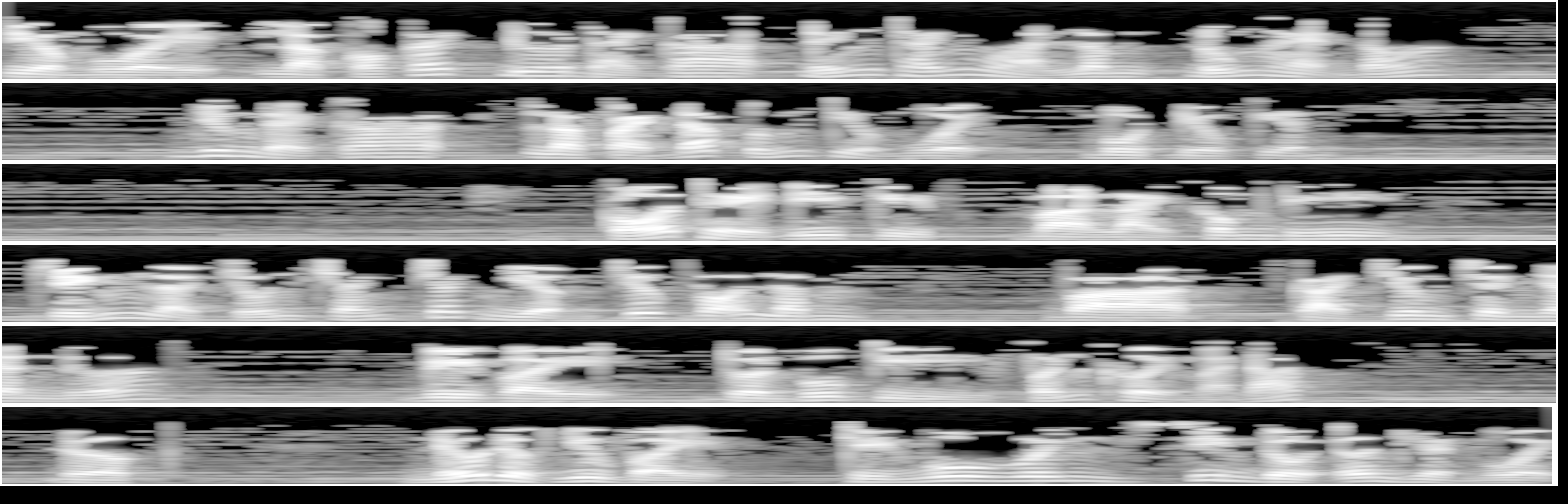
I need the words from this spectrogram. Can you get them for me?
Tiểu muội là có cách đưa đại ca đến Thánh Hỏa Lâm đúng hẹn đó, nhưng đại ca là phải đáp ứng Tiểu muội một điều kiện. Có thể đi kịp mà lại không đi, chính là trốn tránh trách nhiệm trước Võ Lâm và cả Trương Chân Nhân nữa. Vì vậy, Tuần Vô Kỳ phấn khởi mà đáp: "Được, nếu được như vậy thì Ngô huynh xin đổi ơn hiền muội.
